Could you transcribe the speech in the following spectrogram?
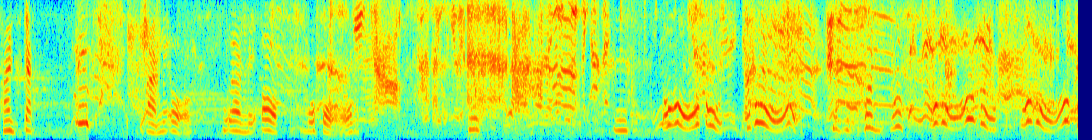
อาณาจักรอ่านไม่ออกอ่านไม่ออกโมโห โอ้โห โอ้โห โอ้โหโอ้โห โอ้โห โอ้โห โอ้โห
